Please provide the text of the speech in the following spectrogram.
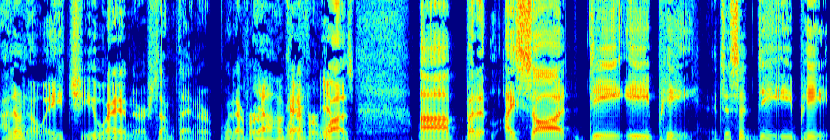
I don't know, H U N or something or whatever, Yeah, okay. whatever it Yeah. was. Uh, but it, I saw DEP. It just said DEP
